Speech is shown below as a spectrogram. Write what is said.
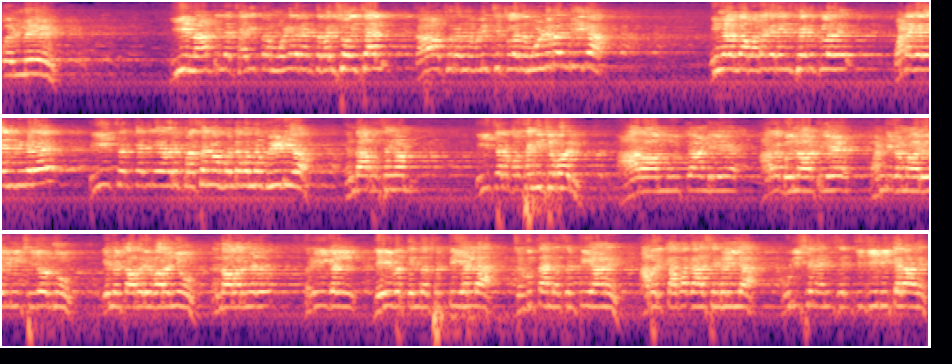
പെണ്ണ്. ഈ നാട്ടിന്റെ ചരിത്രം മുഴുവൻ എടുത്ത് പരിശോധിച്ചാൽ കാഫുർ എന്ന് വിളിച്ചിട്ടുള്ളത് മുഴുവൻ ലീഗ നിങ്ങൾ എന്താ വടകരയിൽ ചെയ്തിട്ടുള്ളത് വടകരയിൽ നിങ്ങൾ ടീച്ചർക്കെതിരെ ഒരു പ്രസംഗം കൊണ്ടുവന്ന വീഡിയോ. എന്താ പ്രസംഗം? ടീച്ചർ പ്രസംഗിച്ചു പോൽ. ആറാം നൂറ്റാണ്ടിലെ അറബ് നാട്ടിലെ പണ്ഡിതന്മാർ ഒരുമിച്ച് ചേർന്നു. എന്നിട്ട് അവർ പറഞ്ഞു. എന്താ പറഞ്ഞത്? സ്ത്രീകൾ ദൈവത്തിന്റെ സൃഷ്ടിയല്ല ചെകുത്താന്റെ സൃഷ്ടിയാണ്. അവർക്ക് അവകാശങ്ങളില്ല. പുരുഷനനുസരിച്ച് ജീവിക്കലാണ്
